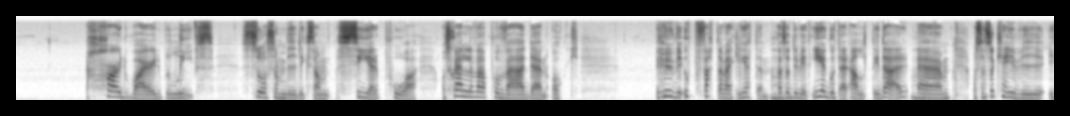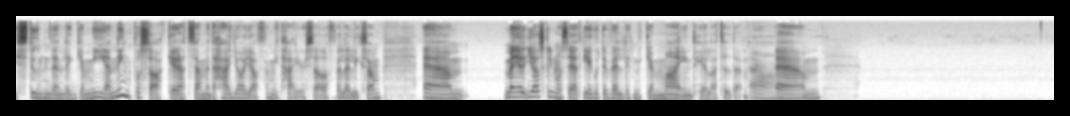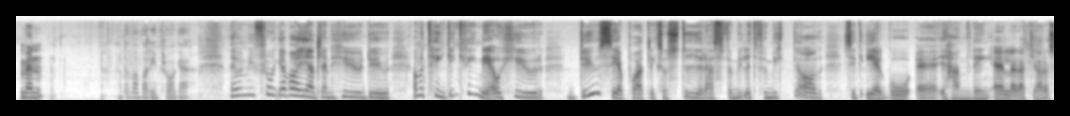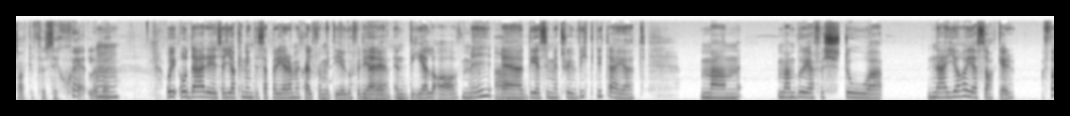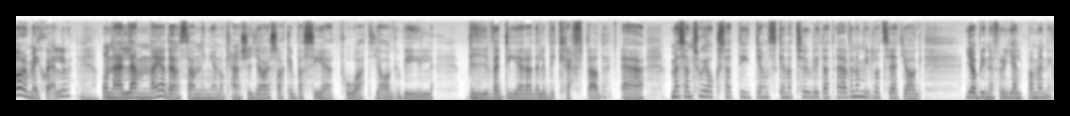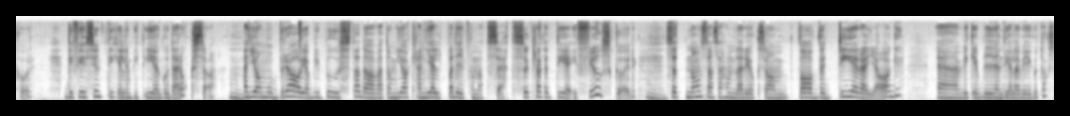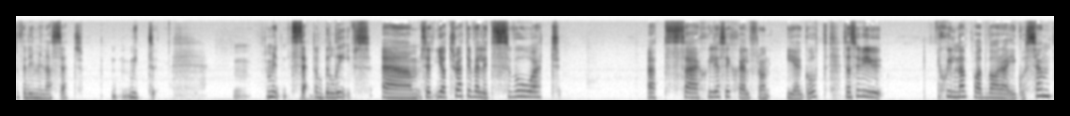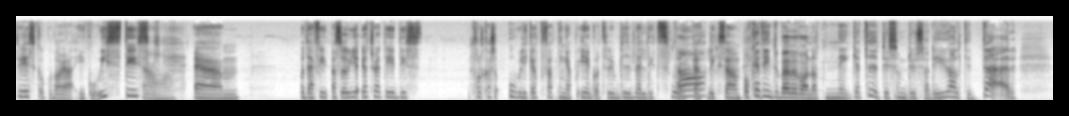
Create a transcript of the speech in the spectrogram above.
hardwired beliefs. Så som vi liksom ser på oss själva, på världen och hur vi uppfattar verkligheten. Mm. Alltså du vet, egot är alltid där. Mm. Ehm, och sen så kan ju vi i stunden lägga mening på saker. Att säga, men det här gör jag för mitt higher self. Eller liksom, ehm, men jag, jag skulle nog säga att egot är väldigt mycket mind hela tiden. ja. Ehm, men vänta, vad var din fråga? Nej, men min fråga var egentligen hur du ja, men tänker kring det och hur du ser på att liksom styras för, lite för mycket av sitt ego eh, i handling eller att göra saker för sig själv. Mm. Och, och där är det så här, jag kan inte separera mig själv från mitt ego för det Nej. är en, en del av mig. Ja. Eh, det som jag tror är viktigt är ju att man, man börjar förstå när jag gör saker för mig själv Mm. och när lämnar jag den sanningen och kanske gör saker baserat på att jag vill bli värderad eller bli bekräftad. Eh, men sen tror jag också att det är ganska naturligt att även om, låt säga att jag, jag brinner för att hjälpa människor. Det finns ju en del i mitt ego där också. Mm. Att jag mår bra och jag blir boostad av att om jag kan hjälpa dig på något sätt så är det klart att det feels good. Mm. Så att någonstans så handlar det också om vad värderar jag? Eh, vilket blir en del av egot också för det är mina sätt, mitt, mitt set of beliefs. Um, så jag tror att det är väldigt svårt att särskilja sig själv från egot. Sen så är det ju skillnad på att vara egocentrisk och vara egoistisk. Ja. Ehm, och där fin- alltså, jag, jag tror att det är dis- folk har så olika uppfattningar på egot så det blir väldigt svårt Ja. att liksom Och att det inte behöver vara något negativt. Det är som du sa, det är ju alltid där.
